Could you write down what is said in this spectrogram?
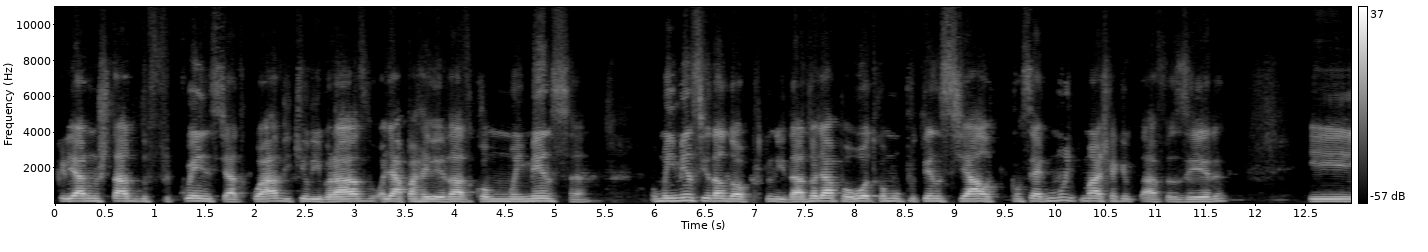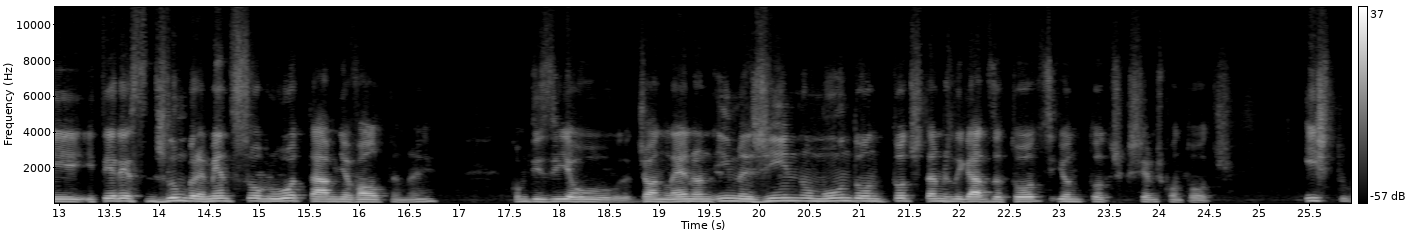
criar um estado de frequência adequado, equilibrado, olhar para a realidade como uma imensa, uma imensidão de oportunidades, olhar para o outro como um potencial que consegue muito mais que aquilo que está a fazer e, e ter esse deslumbramento sobre o outro que está à minha volta, não é? Como dizia o John Lennon, imagine um mundo onde todos estamos ligados a todos e onde todos crescemos com todos. Isto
